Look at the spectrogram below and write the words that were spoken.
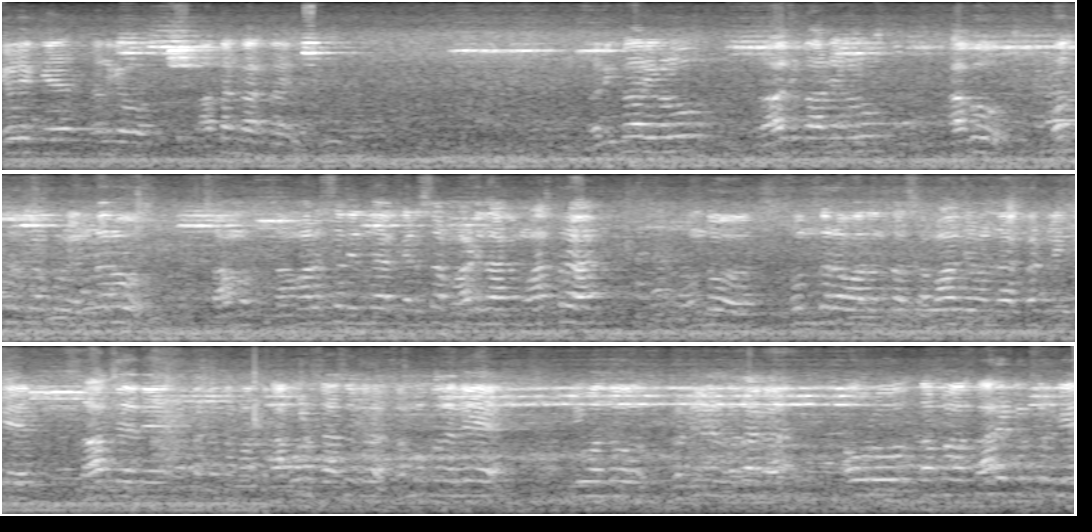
ಹೇಳಲಿಕ್ಕೆ ನನಗೆ ಆತಂಕ ಆಗ್ತಾ ಇದೆ. ಅಧಿಕಾರಿಗಳು, ರಾಜಕಾರಣಿಗಳು ಹಾಗೂ ಪತ್ರಕರ್ತರು ಎಲ್ಲರೂ ಸಾಮ, ಸಾಮರಸ್ಯದಿಂದ ಕೆಲಸ ಮಾಡಿದಾಗ ಮಾತ್ರ ಒಂದು ಸುಂದರವಾದಂಥ ಸಮಾಜವನ್ನು ಕಟ್ಟಲಿಕ್ಕೆ ಸಾಧ್ಯ ಇದೆ ಅಂತಕ್ಕಂಥ ಮಾತು. ಕಾಗೋಡು ಶಾಸಕರ ಸಮ್ಮುಖದಲ್ಲಿ ಈ ಒಂದು ಘಟನೆ ನಡೆದಾಗ ಅವರು ತಮ್ಮ ಕಾರ್ಯಕರ್ತರಿಗೆ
